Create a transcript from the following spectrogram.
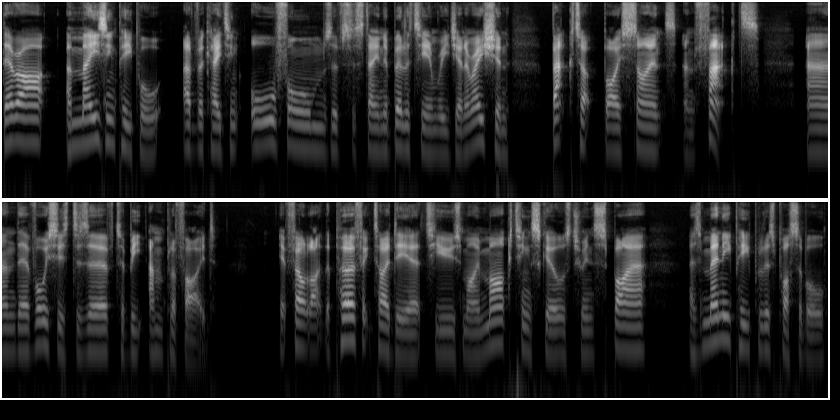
There are amazing people advocating all forms of sustainability and regeneration backed up by science and facts, and their voices deserve to be amplified. It felt like the perfect idea to use my marketing skills to inspire as many people as possible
